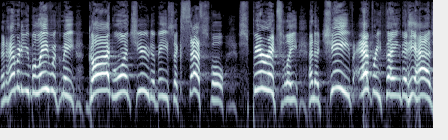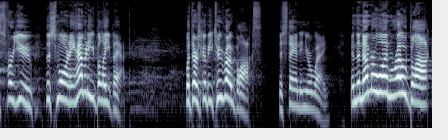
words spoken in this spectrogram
And how many of you believe with me? God wants you to be successful spiritually and achieve everything that He has for you this morning. How many of you believe that? But there's going to be two roadblocks that stand in your way. And the number one roadblock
